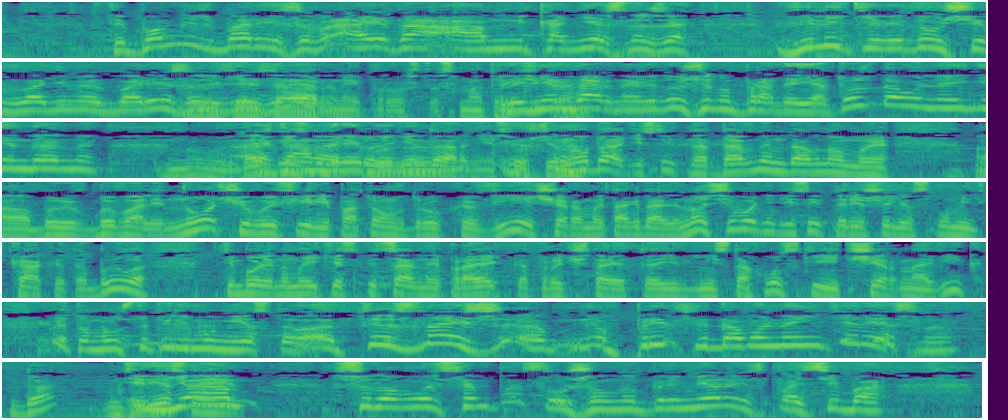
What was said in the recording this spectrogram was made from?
Ты помнишь, Борисов? А это, а, конечно же, великий ведущий Владимир Борисович. Легендарный если- просто, смотрите. Легендарный ведущий, ну, правда, я тоже довольно легендарный. Ну, А даже не знаю, Андрей кто Бунин. легендарнее. Слушайте, ну да, действительно, давным-давно мы э, бы- бывали ночью в эфире, потом вдруг вечером и так далее. Но сегодня действительно решили вспомнить, как это было. Тем более на «Маяке» специальный проект, который читает Евгений Стаховский, «Черновик». Поэтому мы уступили ему место. А, Ты знаешь, э, в принципе, довольно интересно. Да, интересно. Я с удовольствием послушал, например, и спасибо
